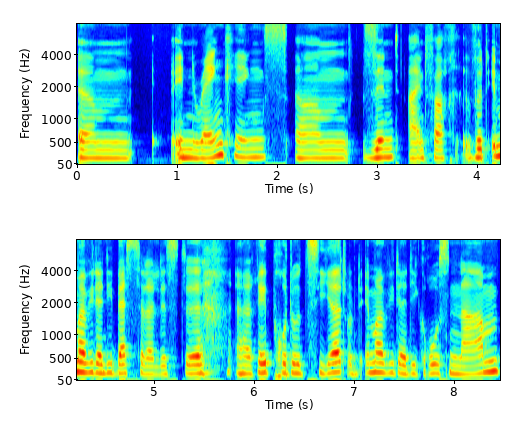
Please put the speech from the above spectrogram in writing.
ähm, in Rankings ähm, sind einfach, wird immer wieder die Bestsellerliste äh, reproduziert und immer wieder die großen Namen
